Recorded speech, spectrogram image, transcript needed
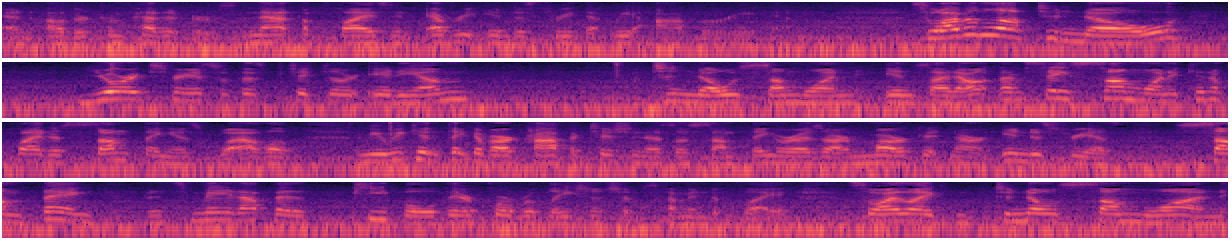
and other competitors. And that applies in every industry that we operate in. So I would love to know your experience with this particular idiom to know someone inside out. And I'm saying someone, it can apply to something as well. I mean, we can think of our competition as a something or as our market and our industry as something, it's made up of people, therefore relationships come into play. So I like to know someone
